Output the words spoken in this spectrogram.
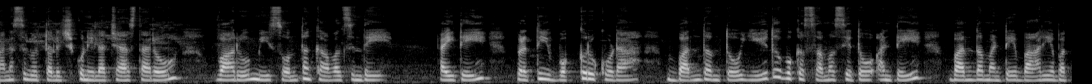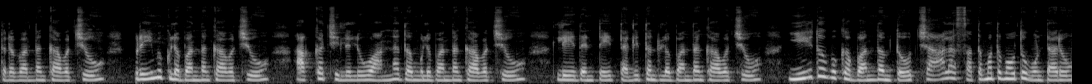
మనసులో తలుచుకుని ఇలా చేస్తారో వారు మీ సొంతం కావాల్సిందే. అయితే ప్రతి ఒక్కరూ కూడా బంధంతో ఏదో ఒక సమస్యతో అంటే బంధం అంటే భార్యాభర్తల బంధం కావచ్చు ప్రేమికుల బంధం కావచ్చు అక్క చెల్లెలు అన్నదమ్ముల బంధం కావచ్చు లేదంటే తల్లిదండ్రుల బంధం కావచ్చు ఏదో ఒక బంధంతో చాలా సతమతమవుతూ ఉంటారు.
